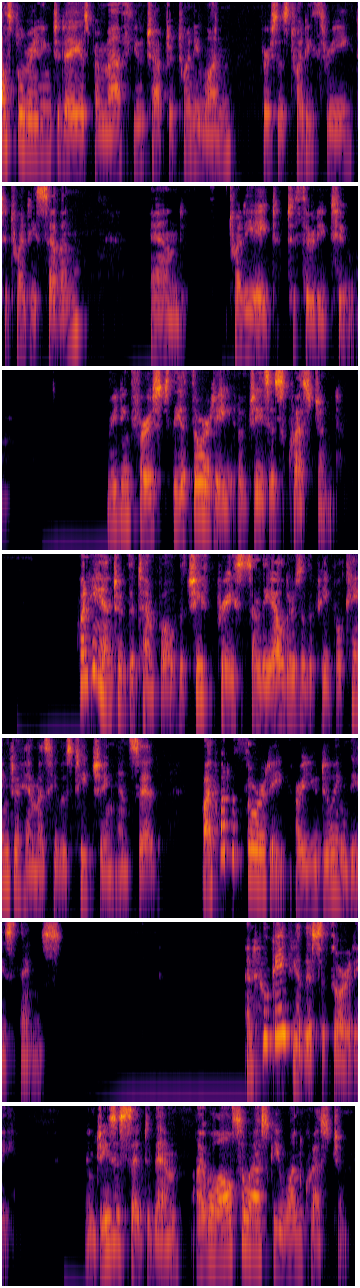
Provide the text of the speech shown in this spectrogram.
Gospel reading today is from Matthew chapter 21, verses 23 to 27 and 28 to 32. Reading first the authority of Jesus questioned. When he entered the temple, the chief priests and the elders of the people came to him as he was teaching and said, By what authority are you doing these things? And who gave you this authority? And Jesus said to them, I will also ask you one question.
